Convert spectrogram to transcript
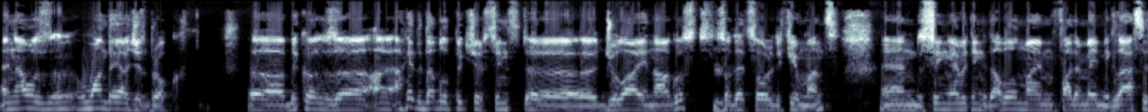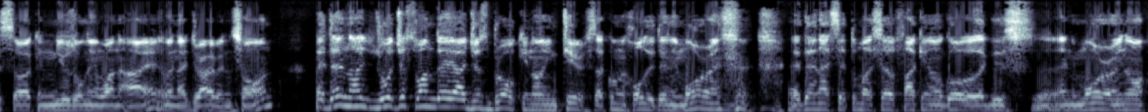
and I was, uh, one day I just broke. Uh, because uh, I, I had a double picture since uh, July and August, so that's already a few months. And seeing everything double, my father made me glasses so I can use only one eye when I drive and so on. And then I just one day I just broke, you know, in tears. I couldn't hold it anymore, and, and then I said to myself, I cannot go like this uh, anymore. You know,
